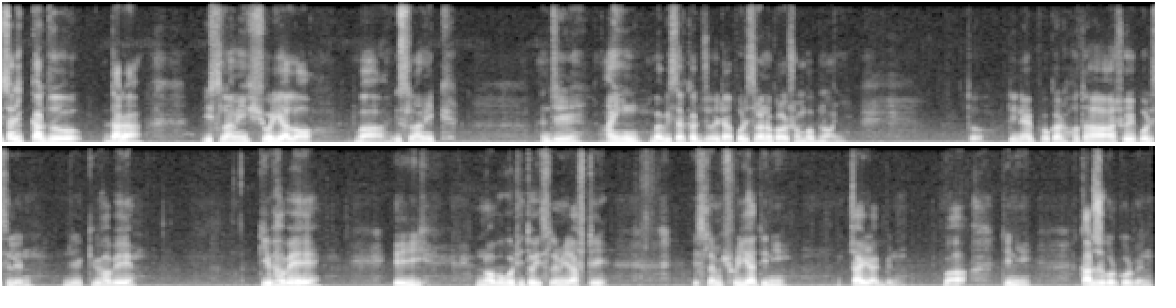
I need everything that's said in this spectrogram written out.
বিচারিক কার্য দ্বারা ইসলামিক শরিয়া ল বা ইসলামিক যে আইন বা বিচার কার্য, এটা পরিচালনা করা সম্ভব নয়। তো তিনি এক প্রকার হতাশ হয়ে পড়েছিলেন যে কীভাবে কীভাবে এই নবগঠিত ইসলামী রাষ্ট্রে ইসলামিক শরিয়া তিনি চাই রাখবেন বা তিনি কার্যকর করবেন।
